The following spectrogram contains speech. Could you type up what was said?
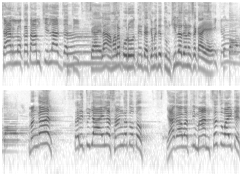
चार लोकात आमची लाज जाती. चायला आम्हाला पोरं होत नाही त्याच्यामध्ये तुमची लजण्याचं काय आहे? मंगल तरी तुझ्या आईला सांगत होतो. या गावातली माणसंच वाईट आहेत.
